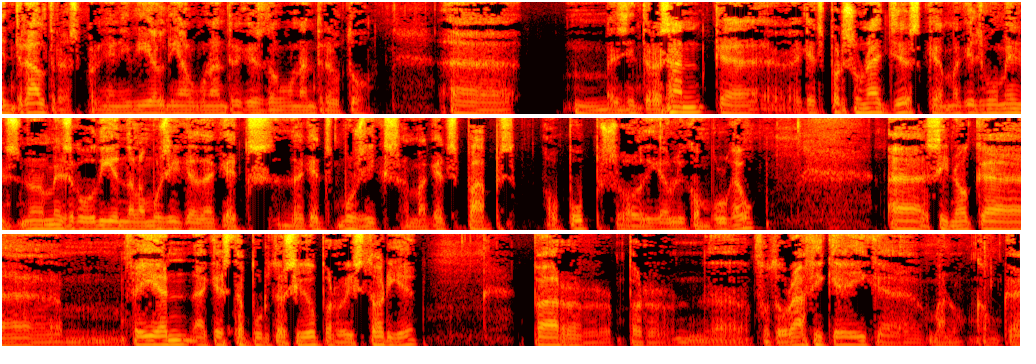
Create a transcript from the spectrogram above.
entre altres, perquè n'hi havia ha algun altre que és d'algun altre autor. Eh, és interessant que aquests personatges que en aquells moments no només gaudien de la música d'aquests músics amb aquests pubs o pubs, o digueu-li com vulgueu, eh, sinó que mm, feien aquesta aportació per la història per, per de, fotogràfica i que, bueno, com que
